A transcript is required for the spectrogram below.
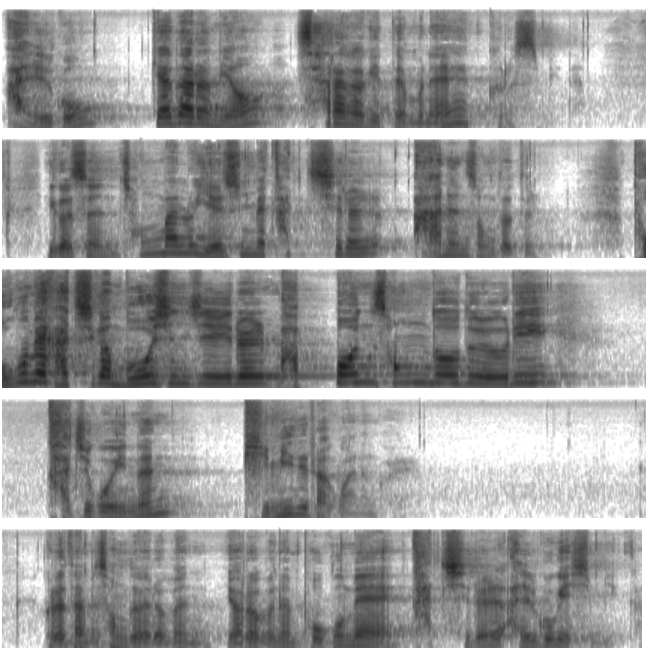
알고 깨달으며 살아가기 때문에 그렇습니다. 이것은 정말로 예수님의 가치를 아는 성도들, 복음의 가치가 무엇인지를 맛본 성도들이 가지고 있는 비밀이라고 하는 거예요. 그렇다면 성도 여러분, 여러분은 복음의 가치를 알고 계십니까?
